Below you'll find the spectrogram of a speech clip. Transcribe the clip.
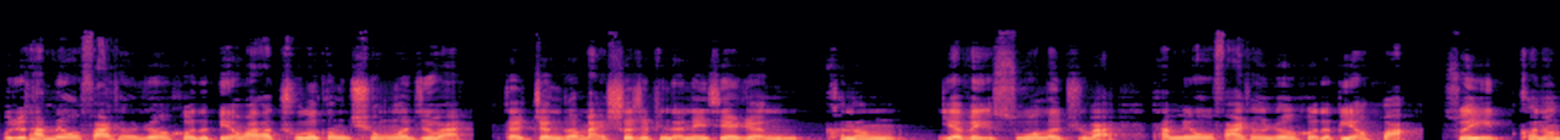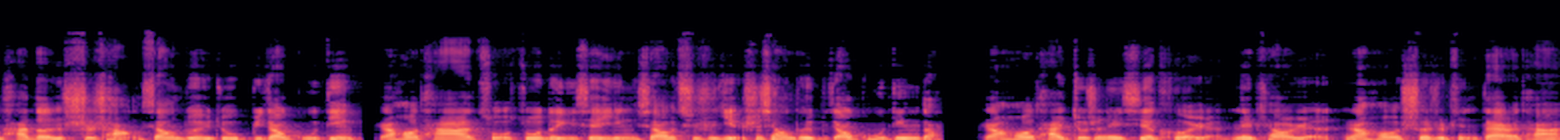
我觉得它没有发生任何的变化。它除了更穷了之外，在整个买奢侈品的那些人可能也萎缩了之外，它没有发生任何的变化。所以可能它的市场相对就比较固定，然后它所做的一些营销其实也是相对比较固定的。然后他就是那些客人，那票人，然后奢侈品带着他。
